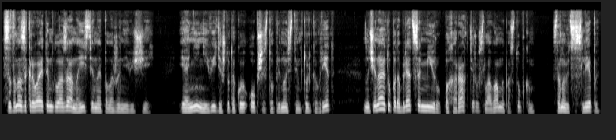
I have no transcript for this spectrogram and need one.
сатана закрывает им глаза на истинное положение вещей. И они, не видя, что такое общество приносит им только вред, начинают уподобляться миру по характеру, словам и поступкам, становятся слепы,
